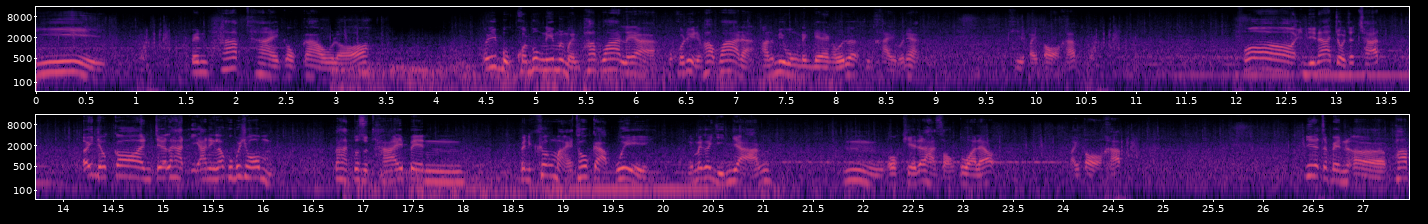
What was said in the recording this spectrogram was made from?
นี่ เป็นภาพถ่ายเก่าๆเหรอ เฮ้ย บุคคลพวกนี้มันเหมือนภาพวาดเลยอะ บุคคลที่อยู่ในภาพวาดอะเอาแล้วมีวงแดงๆเอาไว้ด้วย คือใครวะเนี่ย เคไปต่อครับว้าอินดีนาโจชัดๆเอ้ยเดี๋ยวก่อนเจอรหัสอีกอันหนึงแล้วคุณผู้ชม รหัสตัวสุดท้ายเป็นเป็นเครื่องหมายเท่ากับเว้ยหรือไม่ก็หยินหยาง อืมโอเคได้รหัสสองตัวแล้ว ไปต่อครับ นี่น่าจะเป็นเอ่อภาพ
